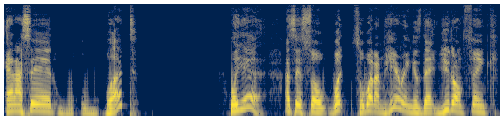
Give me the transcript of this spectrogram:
and I said, "What?" Well, yeah. I said, "So what so what I'm hearing is that you don't think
